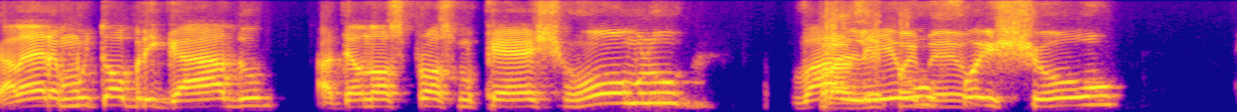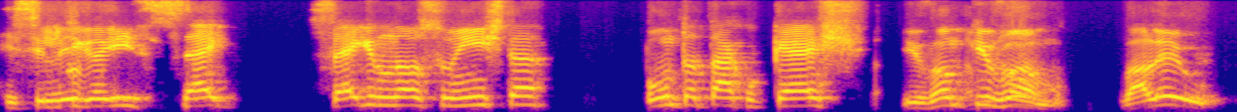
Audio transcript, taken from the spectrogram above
Galera, muito obrigado. Até o nosso próximo cast. Rômulo, valeu, foi, foi, show. E se liga aí, segue, segue no nosso Insta, Punta Taco Cash e vamos que vamos. Valeu!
